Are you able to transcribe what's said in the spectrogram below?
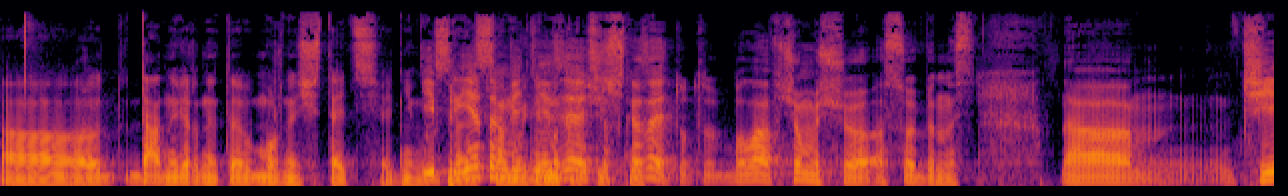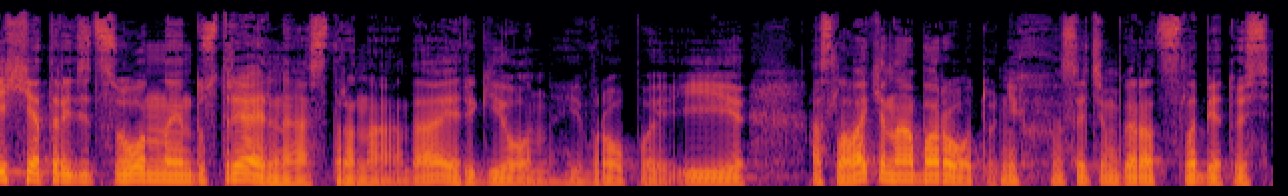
А, да, наверное, это можно считать одним из И при этом ведь нельзя еще сказать, тут была в чем еще особенность? А, Чехия традиционная индустриальная страна, да, и регион Европы, и, а Словакия наоборот, у них с этим гораздо слабее. То есть,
